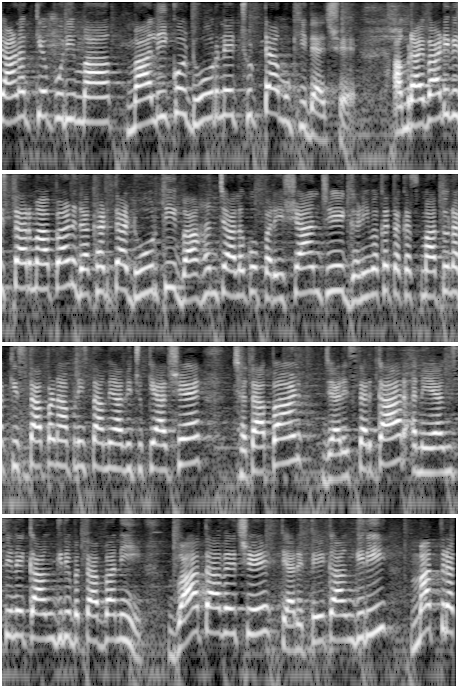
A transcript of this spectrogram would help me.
ચાણક્યપુરીમાં માલિકો ઢોરને છૂટા મૂકી દે છે. અમરાઈવાડી વિસ્તારમાં પણ રખડતા ઢોરથી વાહન ચાલકો પરેશાન છે. ઘણી વખત અકસ્માતોના કિસ્સા પણ આપણી સામે આવી ચૂક્યા છે. છતાં પણ જ્યારે સરકાર અને એમસીને કામગીરી બતાવવાની વાત આવે છે, ત્યારે તે કામગીરી માત્ર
